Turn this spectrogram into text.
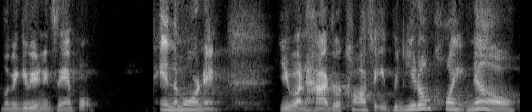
let me give you an example in the morning. You want to have your coffee, but you don't quite know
